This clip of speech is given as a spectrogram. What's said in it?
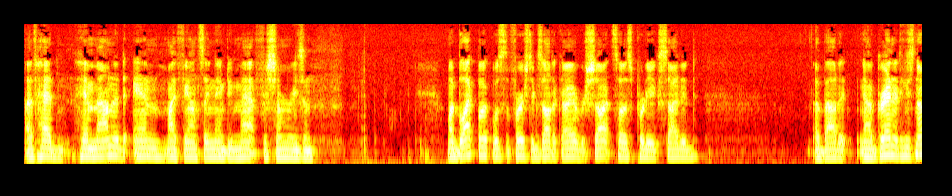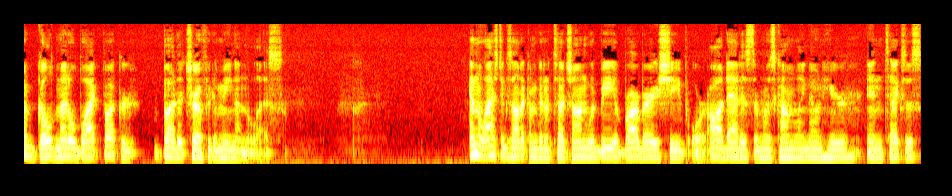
I've had him mounted and my fiance named him Matt for some reason. My black buck was the first exotic I ever shot, so I was pretty excited about it. Now, granted, he's no gold medal black buck, or, but a trophy to me nonetheless. And the last exotic I'm going to touch on would be a Barbary sheep, or aoudad as they're most commonly known here in Texas.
